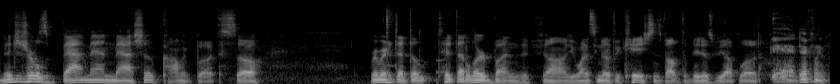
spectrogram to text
Ninja Turtles Batman mashup comic book. So remember to hit that, hit that alert button if uh, you want to see notifications about the videos we upload. Yeah, definitely.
